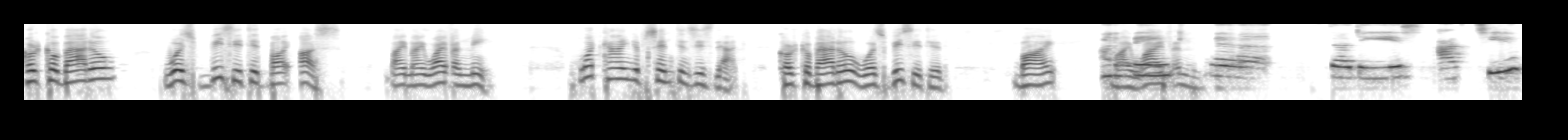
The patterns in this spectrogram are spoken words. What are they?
Corcovado was visited by us, by my wife and me. What kind of sentence is that? Corcovado was visited by I my wife and the, that is active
